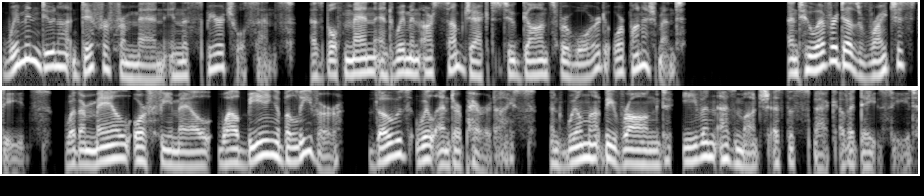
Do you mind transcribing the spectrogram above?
Women do not differ from men in the spiritual sense, as both men and women are subject to God's reward or punishment. And whoever does righteous deeds, whether male or female, while being a believer, those will enter paradise and will not be wronged even as much as the speck of a date seed.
